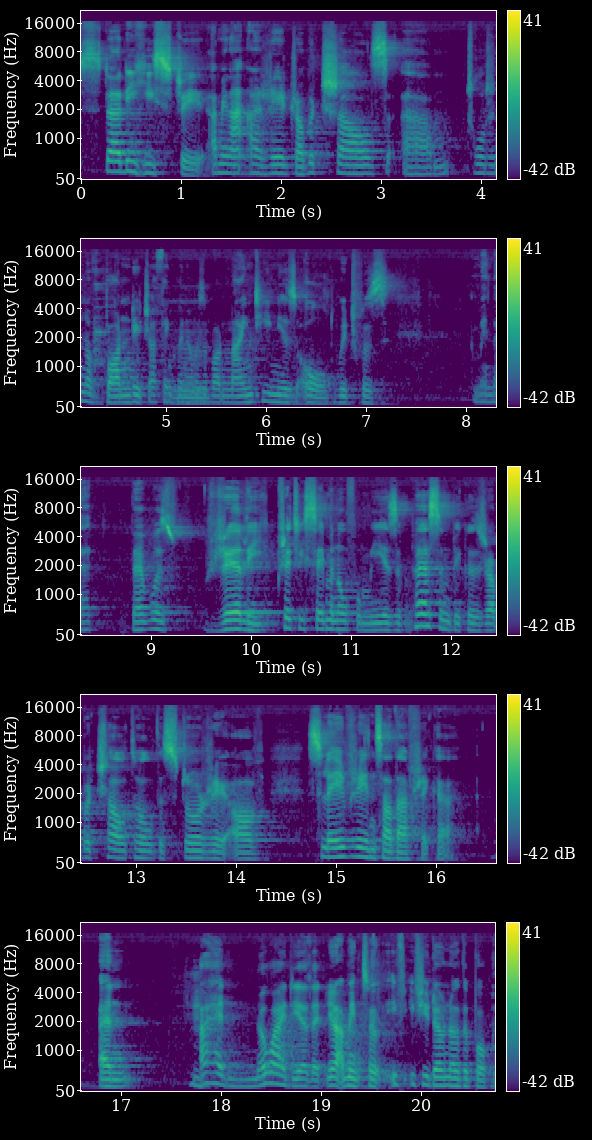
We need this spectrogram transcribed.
study history. I mean, I, I read Robert Shell's um, Children of Bondage. I think mm. when I was mm. about 19 years old, which was, I mean, that that was really pretty seminal for me as a person because Robert Shell told the story of slavery in South Africa, and I had no idea that, yeah, I mean, so if, if you don't know the book,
